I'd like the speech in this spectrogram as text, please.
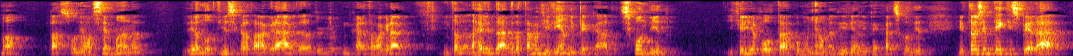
Bom, passou nem uma semana, veio a notícia que ela estava grávida, ela dormiu com um cara estava grávida. Então, na, realidade, ela estava vivendo em pecado, escondido. E queria voltar à comunhão, mas vivendo em pecado escondido. Então a gente tem que esperar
